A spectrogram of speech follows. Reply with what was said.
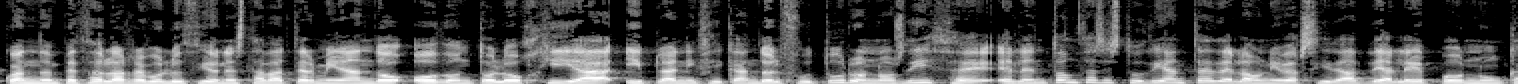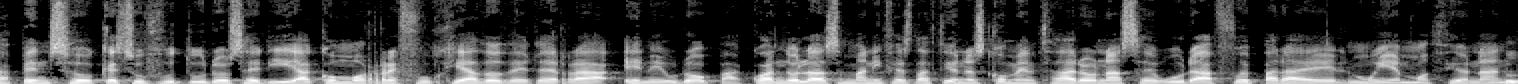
Cuando empezó la revolución estaba terminando odontología y planificando el futuro, nos dice. El entonces estudiante de la Universidad de Alepo nunca pensó que su futuro sería como refugiado de guerra en Europa. Cuando las manifestaciones comenzaron, asegura, fue para él muy emocionante.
